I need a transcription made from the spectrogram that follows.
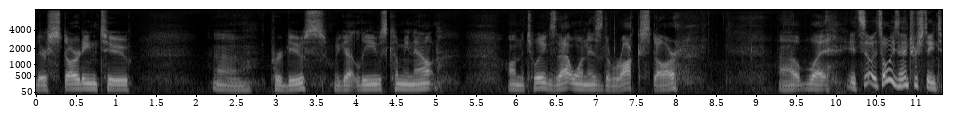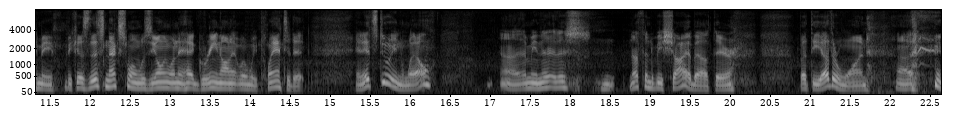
they're starting to uh, produce. We got leaves coming out on the twigs. That one is the rock star. Uh, but it's it's always interesting to me because this next one was the only one that had green on it when we planted it, and it's doing well. Uh, I mean, there, there's nothing to be shy about there. But the other one uh,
